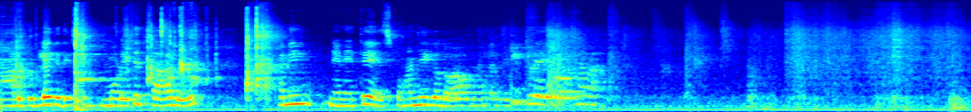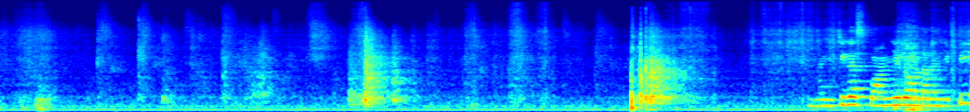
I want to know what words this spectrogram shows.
నాలుగు గుడ్లు అయితే తీసుకు మూడు అయితే చాలు. కానీ నేనైతే స్పాంజీగా బాగున్నాను. ఇప్పుడే మంచిగా స్పాంజీగా ఉండాలని చెప్పి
